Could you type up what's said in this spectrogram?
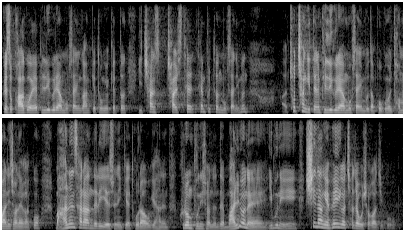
그래서 과거에 빌리 그레암 목사님과 함께 동역했던 이 찰스, 템플턴 목사님은 아, 초창기 때는 빌리 그레암 목사님보다 복음을 더 많이 전해갖고 많은 사람들이 예수님께 돌아오게 하는 그런 분이셨는데 말년에 이분이 신앙의 회의가 찾아오셔가지고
